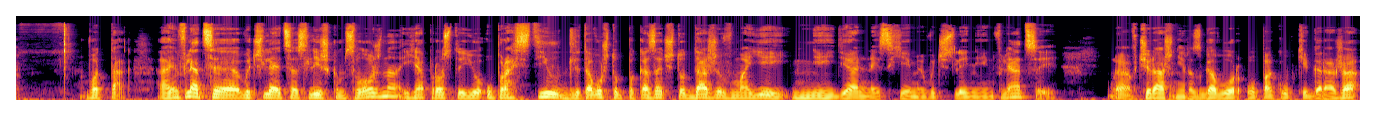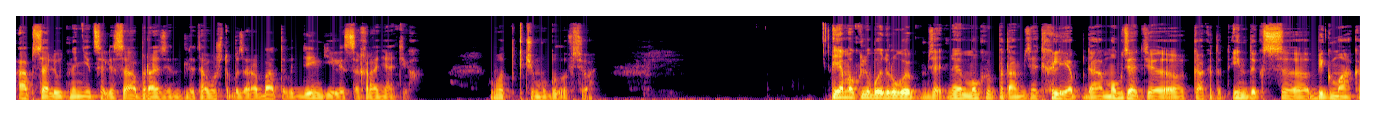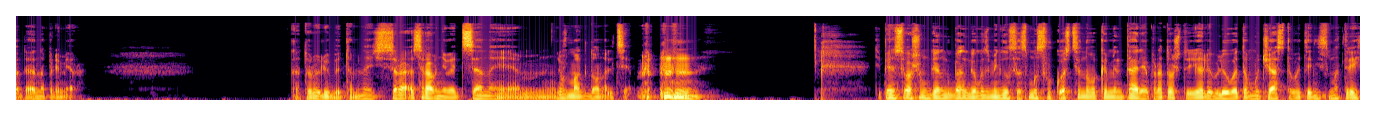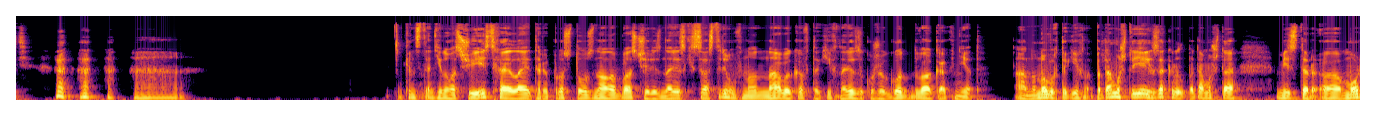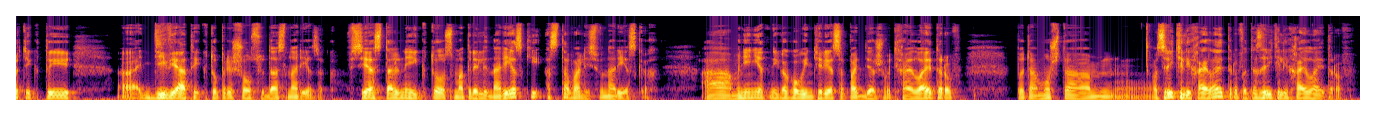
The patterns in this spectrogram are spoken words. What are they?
вот так. А инфляция вычисляется слишком сложно. Я просто ее упростил для того, чтобы показать, что даже в моей неидеальной схеме вычисления инфляции а, вчерашний разговор о покупке гаража абсолютно нецелесообразен для того, чтобы зарабатывать деньги или сохранять их. Вот к чему было все. Я мог любой другой взять, ну я мог потом взять хлеб, да, мог взять э, как этот индекс э, Биг Мака, да, например который любит там, знаете, сравнивать цены в Макдональдсе. Теперь с вашим gangbang ом изменился смысл Костиного комментария про то, что я люблю в этом участвовать, а не смотреть. Константин, у вас еще есть хайлайтеры? Просто узнал об вас через нарезки со стримов, но навыков таких нарезок уже год-два как нет. А, ну новых таких... Потому что я их закрыл. Потому что, мистер э, Мортик, ты э, девятый, кто пришел сюда с нарезок. Все остальные, кто смотрели нарезки, оставались в нарезках. А мне нет никакого интереса поддерживать хайлайтеров, потому что зрители хайлайтеров – это зрители хайлайтеров.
